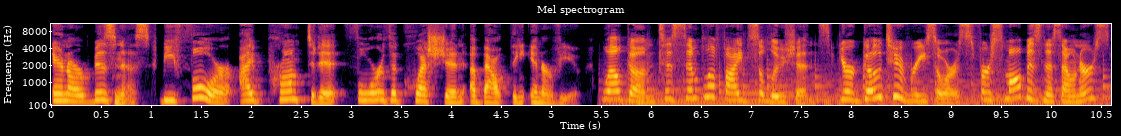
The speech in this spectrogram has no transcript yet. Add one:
and our business before I prompted it for the question about the interview. Welcome to Simplified Solutions, your go to resource for small business owners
